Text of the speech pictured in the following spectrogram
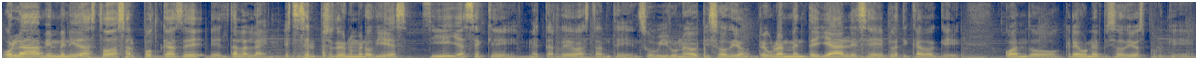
Hola, bienvenidas todas al podcast de El Talaline. Este es el episodio número 10. Sí, ya sé que me tardé bastante en subir un nuevo episodio. Regularmente ya les he platicado que cuando creo un episodio es porque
